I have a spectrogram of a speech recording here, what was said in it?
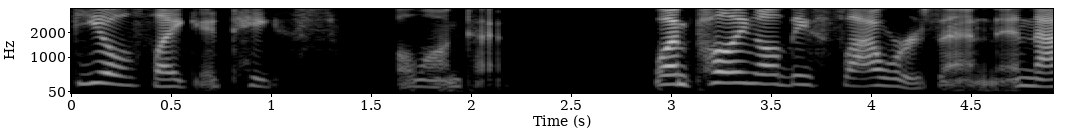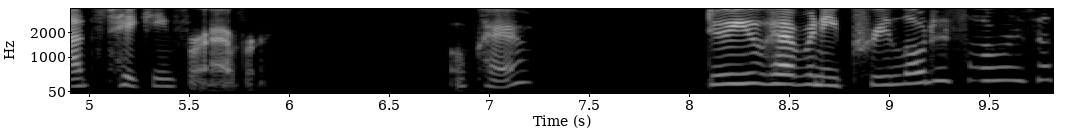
feels like it takes a long time? Well, I'm pulling all these flowers in and that's taking forever. Okay. Do you have any preloaded flowers in?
